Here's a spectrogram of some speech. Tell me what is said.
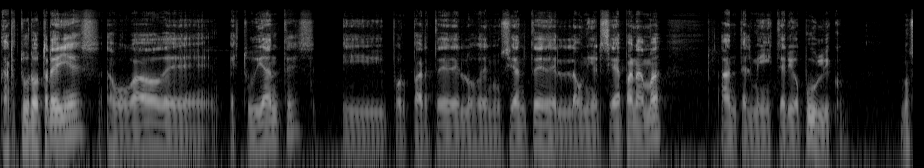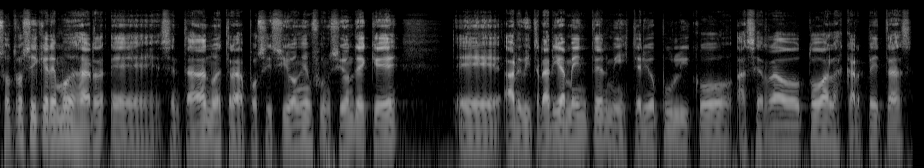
Arturo Treyes, abogado de estudiantes y por parte de los denunciantes de la Universidad de Panamá, ante el Ministerio Público. Nosotros sí queremos dejar eh, sentada nuestra posición en función de que eh, arbitrariamente el Ministerio Público ha cerrado todas las carpetas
